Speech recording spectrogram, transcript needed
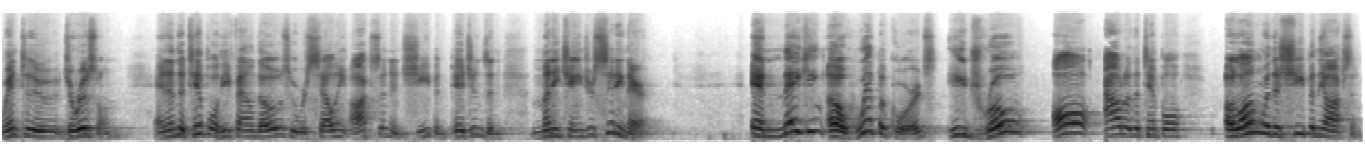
went to Jerusalem, and in the temple he found those who were selling oxen and sheep and pigeons and money changers sitting there. And making a whip of cords, he drove all out of the temple, along with the sheep and the oxen.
